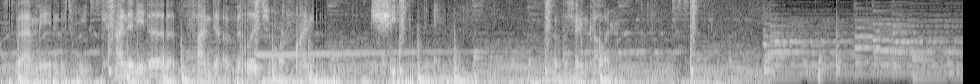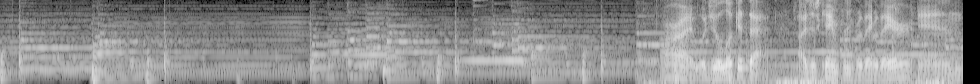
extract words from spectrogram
So that means we kind of need to find a village or find sheep of the same color. Would you look at that? I just came from over there, and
